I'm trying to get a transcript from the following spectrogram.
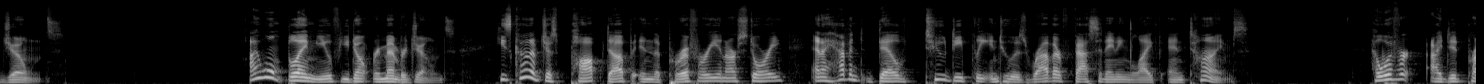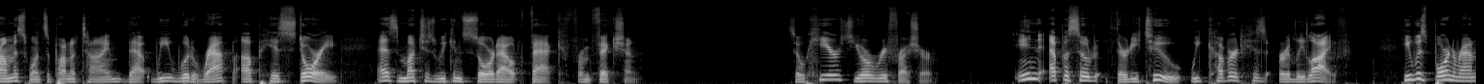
Jones. I won't blame you if you don't remember Jones. He's kind of just popped up in the periphery in our story, and I haven't delved too deeply into his rather fascinating life and times. However, I did promise once upon a time that we would wrap up his story as much as we can sort out fact from fiction. So here's your refresher. In episode 32, we covered his early life. He was born around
